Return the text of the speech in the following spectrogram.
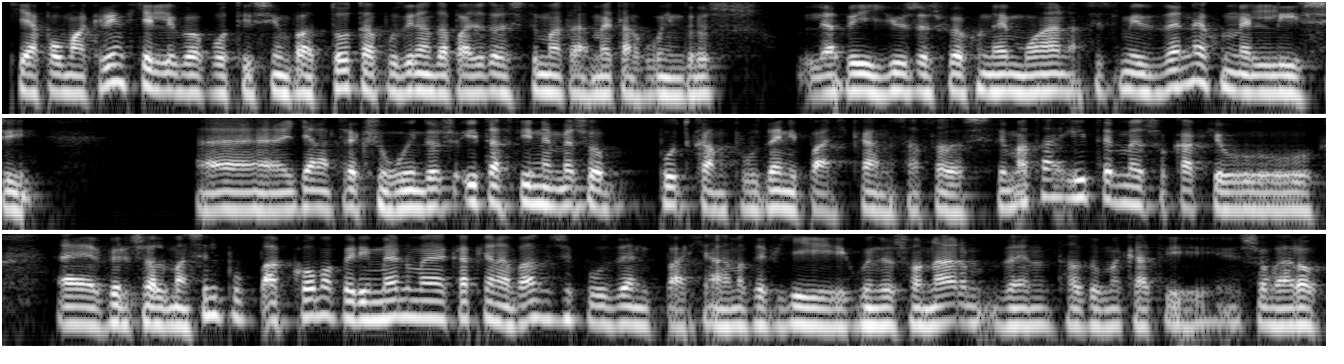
και απομακρύνθηκε λίγο από τη συμβατότητα που δίναν τα παλιότερα συστήματα με τα Windows. Δηλαδή οι users που έχουν M1 αυτή τη στιγμή δεν έχουν λύση ε, για να τρέξουν Windows, είτε αυτή είναι μέσω bootcamp που δεν υπάρχει καν σε αυτά τα συστήματα, είτε μέσω κάποιου ε, virtual machine που ακόμα περιμένουμε κάποια αναβάθμιση που δεν υπάρχει. Άμα δεν βγει Windows on ARM, δεν θα δούμε κάτι σοβαρό.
